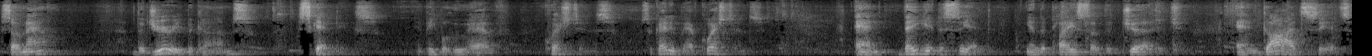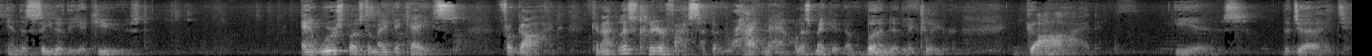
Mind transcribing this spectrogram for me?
So now, the jury becomes skeptics and people who have questions. It's okay to have questions. And they get to sit in the place of the judge, and God sits in the seat of the accused. And we're supposed to make a case for God. Can I let's clarify something right now. Let's make it abundantly clear. God is the judge.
